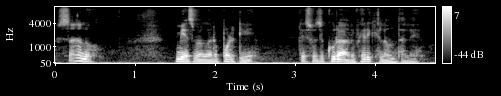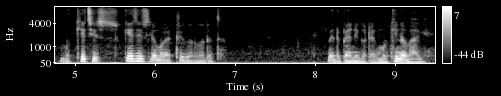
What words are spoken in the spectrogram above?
सानो मेचमा गएर पल्टिएँ। त्यसपछि कुराहरू फेरि खेलाउनु थालेँ। म के चिज के चिजले मलाई ट्रिगर गर्यो त? मेरो प्यानिक अट्याक म किन भागेँ?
